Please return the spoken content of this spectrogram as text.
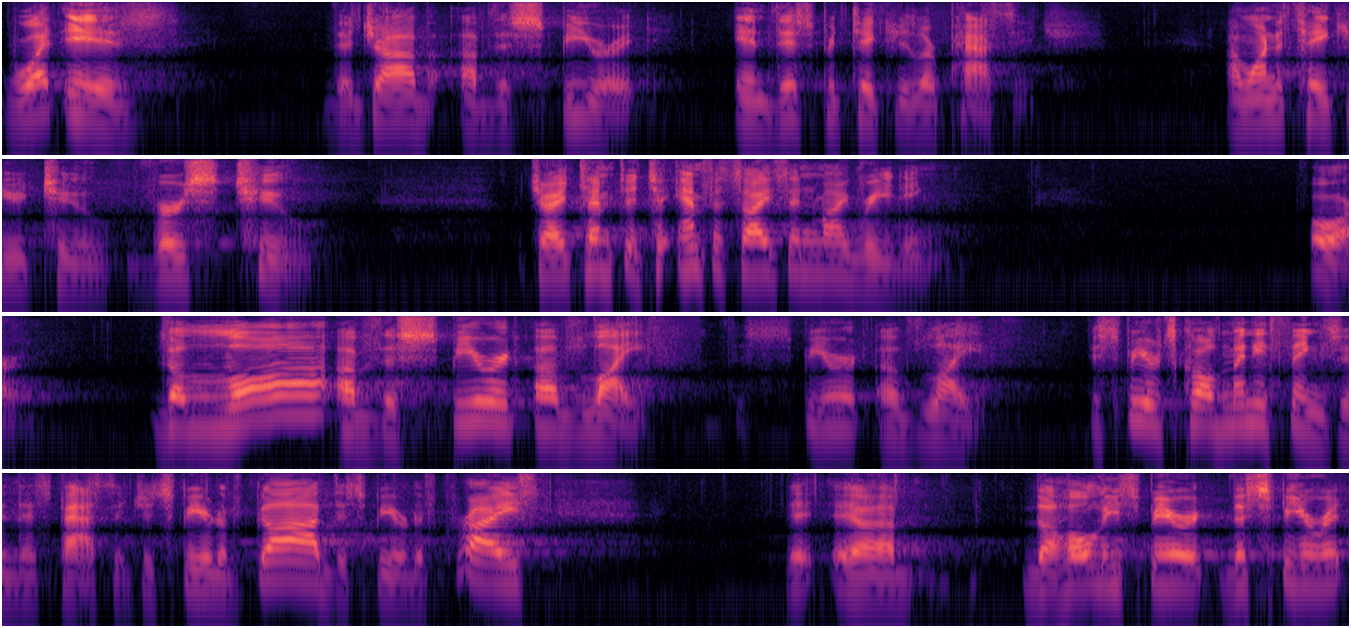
what is the job of the Spirit in this particular passage? I want to take you to verse 2, which I attempted to emphasize in my reading. For the law of the Spirit of life, the Spirit of life. The Spirit's called many things in this passage the Spirit of God, the Spirit of Christ, the, uh, the Holy Spirit, the Spirit.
